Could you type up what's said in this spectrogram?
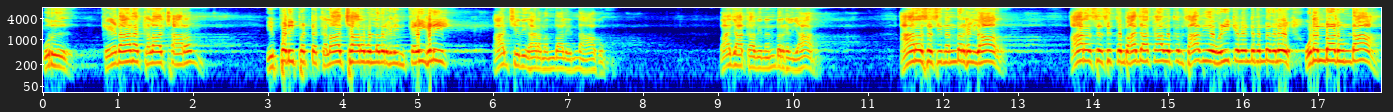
ஒரு கேடான கலாச்சாரம். இப்படிப்பட்ட கலாச்சாரம் உள்ளவர்களின் கைகளில் ஆட்சி அதிகாரம் வந்தால் என்ன ஆகும்? பாஜகவின் நண்பர்கள் யார்? ஆர்எஸ்எஸ் நண்பர்கள் யார்? ஆர்எஸ்எஸ்க்கும் பாஜகவுக்கும் சாதியை ஒழிக்க வேண்டும் என்பதிலே உடன்பாடு உண்டா?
